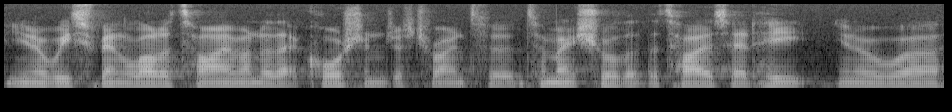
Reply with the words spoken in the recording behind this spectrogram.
you know, we spent a lot of time under that caution just trying to, to make sure that the tires had heat. You know, uh,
